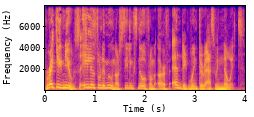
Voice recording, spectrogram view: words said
Breaking news! Aliens from the moon are stealing snow from Earth, ending winter as we know it.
